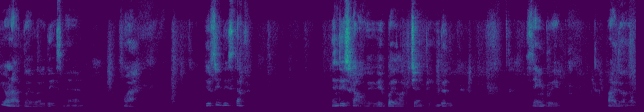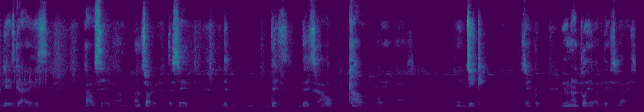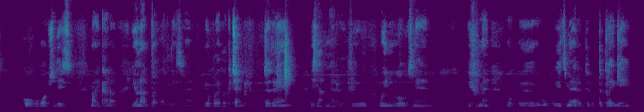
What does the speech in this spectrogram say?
You will not play like this, man. Why? You see this stuff? In this how you play like a champion. Simply, I don't know. This guy is how say. I'm, I'm sorry to say it. Th- This that's how coward play, guys. And Jiki. Simply, you not play like this, guys. Who watch this? My kind of you not play like this, man. You play like champion to the end. It's not matter if you win or lose, man. If man, uh, it's matter to, to play game,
